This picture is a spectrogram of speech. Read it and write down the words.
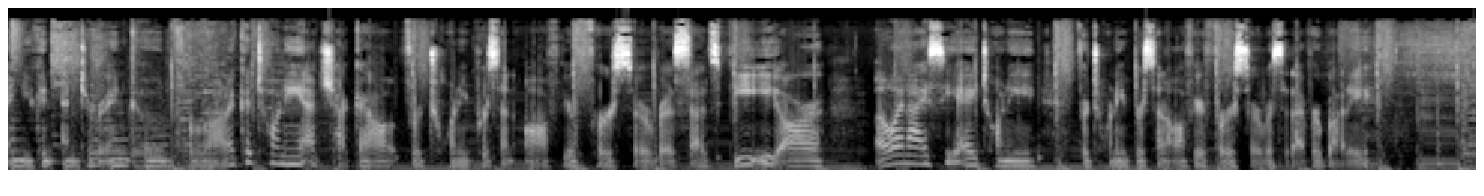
and you can enter in code Veronica20 at checkout for 20% off your first service. That's V E R O N I C A 20 for 20% off your first service at Ever/Body.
